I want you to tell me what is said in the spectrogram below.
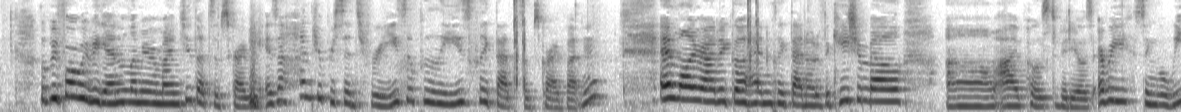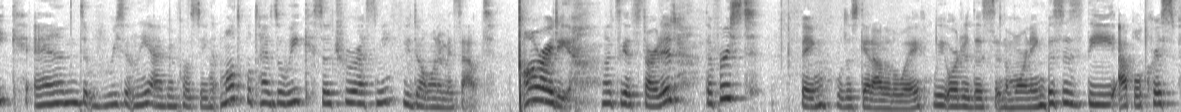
but before we begin, let me remind you that subscribing is 100% free, so please click that subscribe button. And while you're at it, go ahead and click that notification bell. Um, I post videos every single week, and recently I've been posting multiple times a week, so trust me, you don't want to miss out. Alrighty, let's get started. The first thing we'll just get out of the way. We ordered this in the morning. This is the apple crisp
